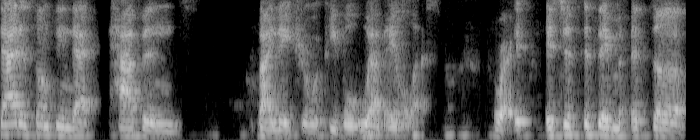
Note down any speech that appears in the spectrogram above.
that is something that happens by nature with people who have ALS. right, It, it's just it's a it's a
